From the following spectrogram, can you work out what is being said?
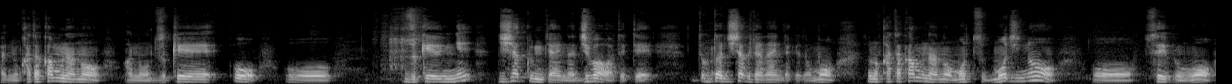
あのカタカムナのあの図形を図形にね磁石みたいな磁場を当てて本当は磁石じゃないんだけどもそのカタカムナの持つ文字の成分を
